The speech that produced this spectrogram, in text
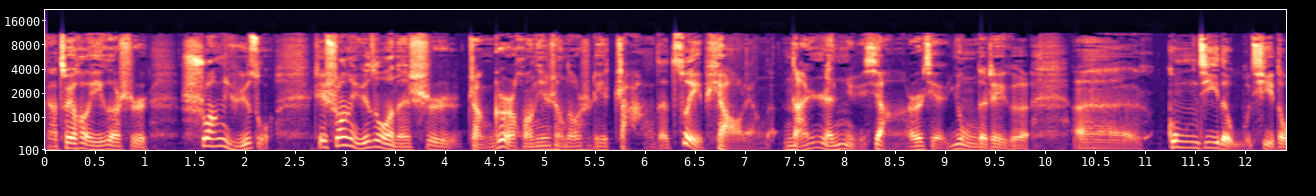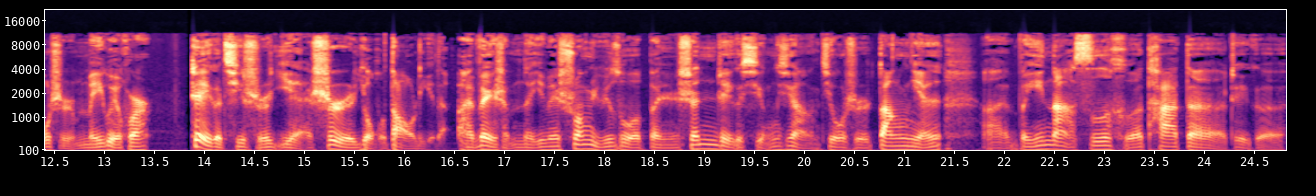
啊。最后一个是双鱼座，这双鱼座呢是整个黄金圣斗士里长得最漂亮的男人女相，而且用的这个呃攻击的武器都是玫瑰花。这个其实也是有道理的，哎，为什么呢？因为双鱼座本身这个形象就是当年啊维纳斯和他的这个。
